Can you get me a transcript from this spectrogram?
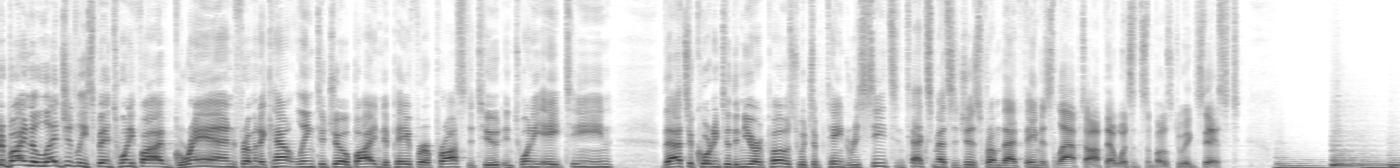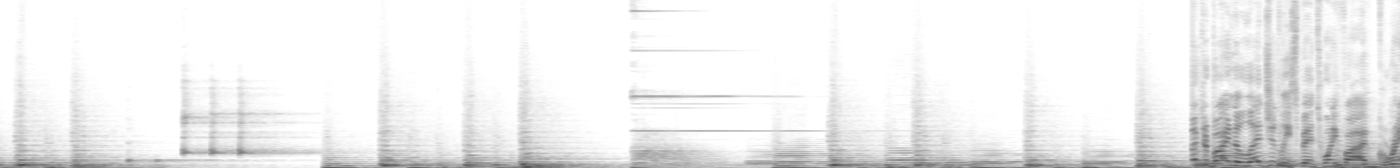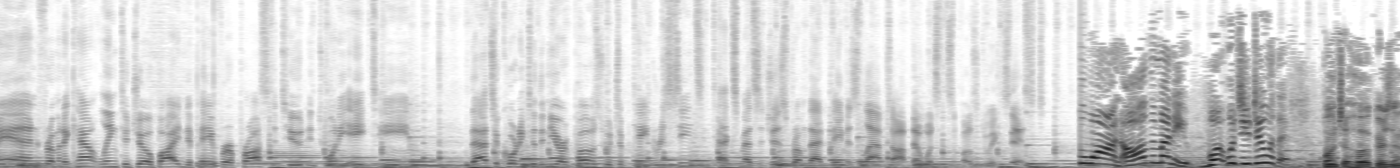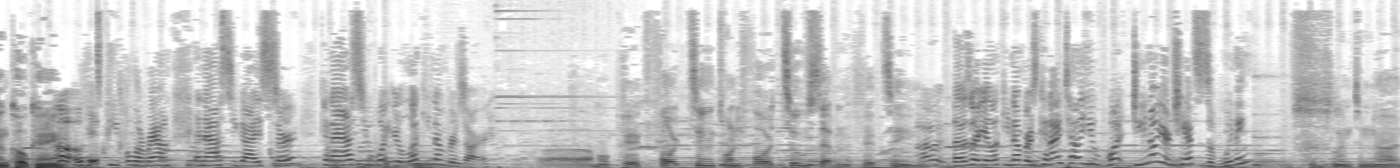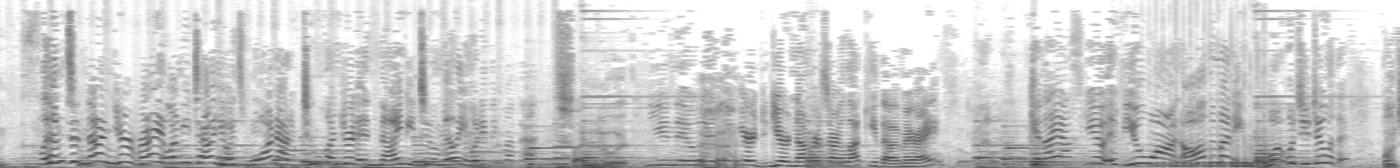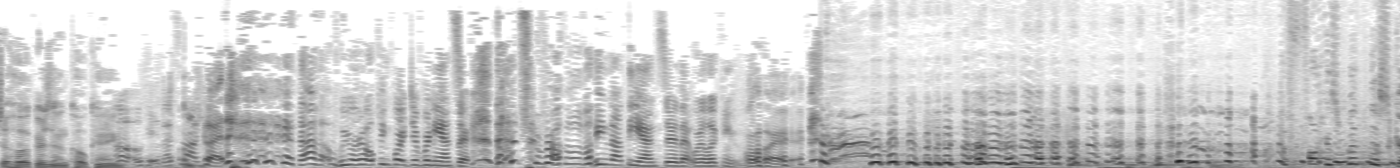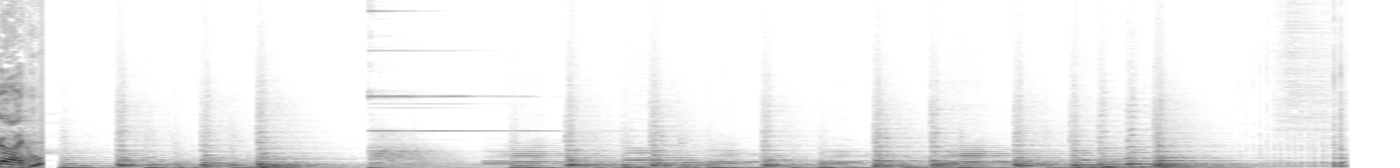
Hunter Biden allegedly spent 25 grand from an account linked to Joe Biden to pay for a prostitute in 2018. That's according to the New York Post, which obtained receipts and text messages from that famous laptop that wasn't supposed to exist. Hunter Biden allegedly spent 25 grand from an account linked to Joe Biden to pay for a prostitute in 2018. That's according to the New York Post, which obtained receipts and text messages from that famous laptop that wasn't supposed to exist. you won all the money, what would you do with it? Bunch of hookers and cocaine. Oh, okay. People around and ask you guys, sir, can I ask you what your lucky numbers are? Uh, I'm gonna pick 14, 24, 2, 7, and 15. Oh, those are your lucky numbers. Can I tell you what? Do you know your chances of winning? Slim to none. Slim to none. You're right. Let me tell you, it's one out of 292 million. What do you think about that? I knew it. You knew it. your your numbers are lucky, though. Am I right? Can I ask you if you won all the money, what would you do with it? Bunch of hookers and cocaine. Oh, okay, that's not good. we were hoping for a different answer. That's probably not the answer that we're looking for. What the fuck is with this guy? Who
